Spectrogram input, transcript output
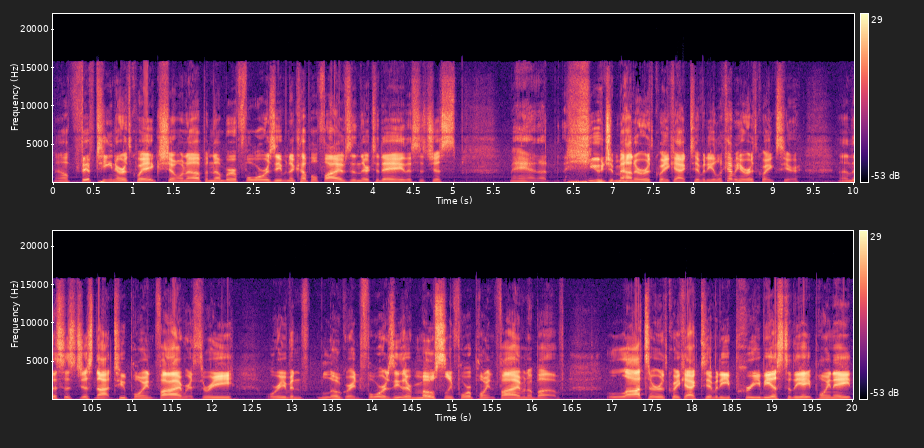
well, 15 earthquakes showing up, a number of fours, even a couple fives in there today. This is just, man, a huge amount of earthquake activity. Look how many earthquakes here. And this is just not 2.5 or 3 or even low grade 4s. These are mostly 4.5 and above. Lots of earthquake activity previous to the 8.8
